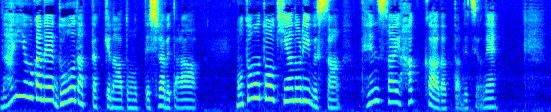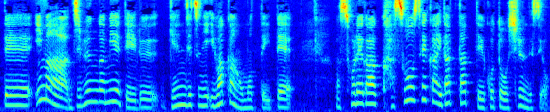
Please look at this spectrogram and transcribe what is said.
内容がね、どうだったっけなと思って調べたら、もともとキアヌ・リーブスさん、天才ハッカーだったんですよね。で、今自分が見えている現実に違和感を持っていて、それが仮想世界だったっていうことを知るんですよ。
